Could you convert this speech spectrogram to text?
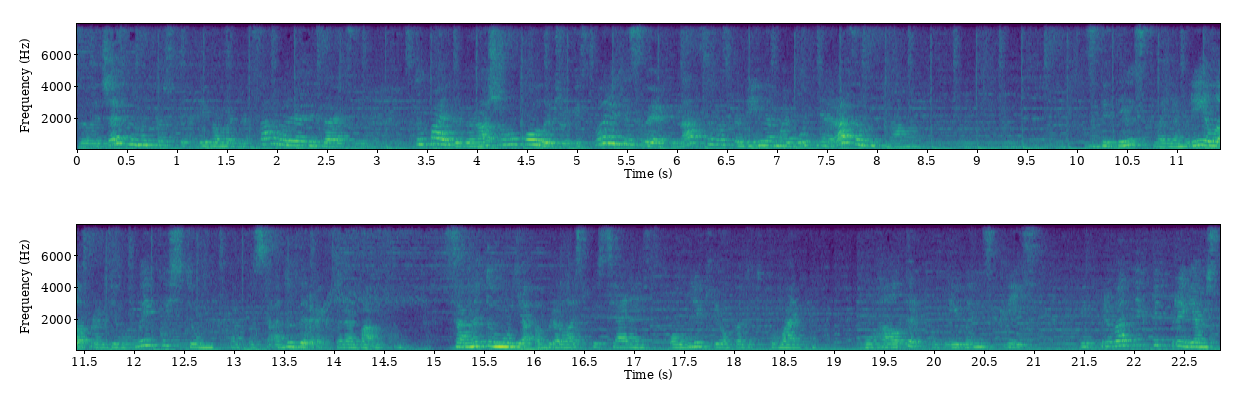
з величезними перспективами для самореалізації. Вступайте до нашого коледжу і створюйте своє фінансово стабільне майбутнє разом із нами. З дитинства я мріяла про діловий костюм та посаду директора банку. Саме тому я обрала спеціальність облік і оподаткування. Бухгалтер потрібен скрізь від приватних підприємств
